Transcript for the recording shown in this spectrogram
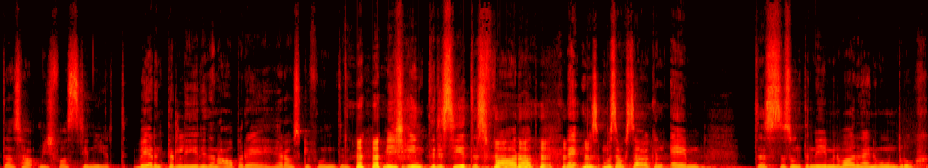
das hat mich fasziniert. Während der Lehre dann aber äh, herausgefunden, mich interessiert das Fahrrad. Ich muss, muss auch sagen, ähm, dass das Unternehmen war in einem Umbruch.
